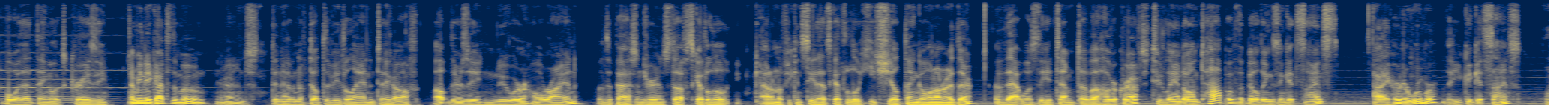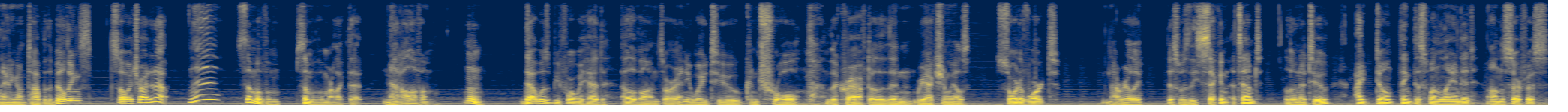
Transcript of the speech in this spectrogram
Boy, that thing looks crazy. I mean, it got to the moon. Yeah, just didn't have enough delta V to land and take off. Oh, there's a newer Orion with the passenger and stuff. It's got a little, I don't know if you can see that. It's got the little heat shield thing going on right there. That was the attempt of a hovercraft to land on top of the buildings and get science. I heard a rumor that you could get science landing on top of the buildings, so I tried it out. Eh, some of them, some of them are like that. Not all of them. Hmm. That was before we had elevons or any way to control the craft other than reaction wheels. Sort of worked, not really. This was the second attempt, Luna 2. I don't think this one landed on the surface.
